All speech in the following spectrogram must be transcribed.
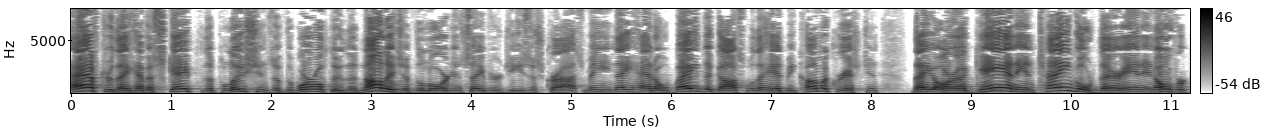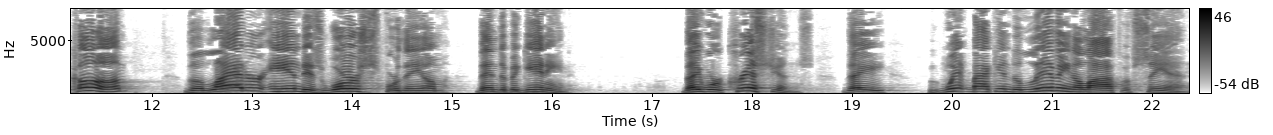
after they have escaped the pollutions of the world through the knowledge of the Lord and Savior Jesus Christ, meaning they had obeyed the gospel, they had become a Christian, they are again entangled therein and overcome, the latter end is worse for them than the beginning. They were Christians. They went back into living a life of sin.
